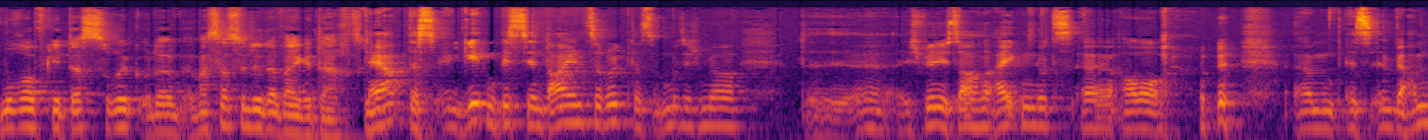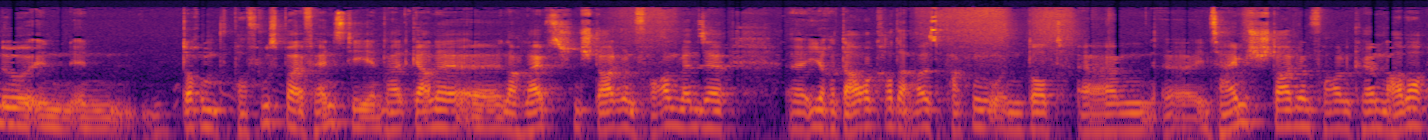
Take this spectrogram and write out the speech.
Worauf geht das zurück oder was hast du dir dabei gedacht? Naja, das geht ein bisschen dahin zurück, das muss ich mir ich will nicht sagen Eigennutz, äh, aber ähm, es, wir haben nur in, in, doch ein paar Fußballfans, die halt gerne äh, nach Leipzig ins Stadion fahren, wenn sie ihre Dauerkarte auspacken und dort ähm, ins heimische Stadion fahren können. Aber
